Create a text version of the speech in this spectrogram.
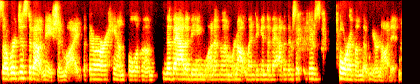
So we're just about nationwide, but there are a handful of them, Nevada being one of them. We're not lending in Nevada. There's a, there's four of them that we are not in.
